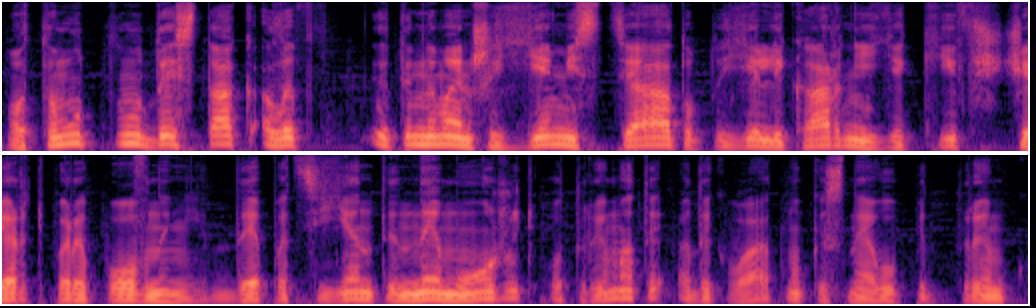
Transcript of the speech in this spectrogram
От тому ну, десь так, але тим не менше є місця, тобто є лікарні, які вщерть переповнені, де пацієнти не можуть отримати адекватну кисневу підтримку.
